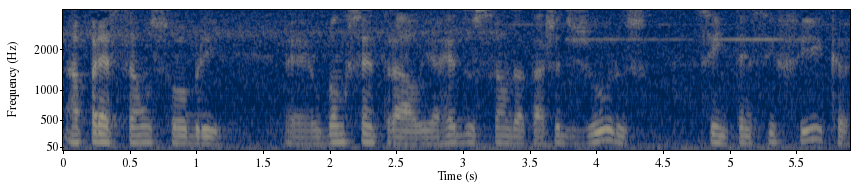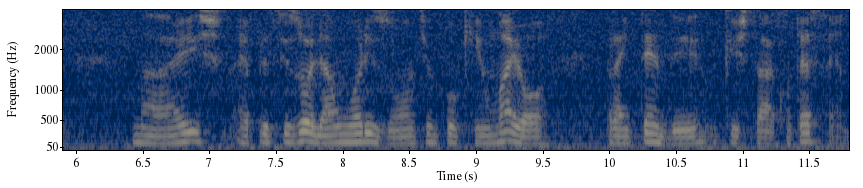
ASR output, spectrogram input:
a pressão sobre é, o Banco Central e a redução da taxa de juros se intensifica, mas é preciso olhar um horizonte um pouquinho maior para entender o que está acontecendo.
